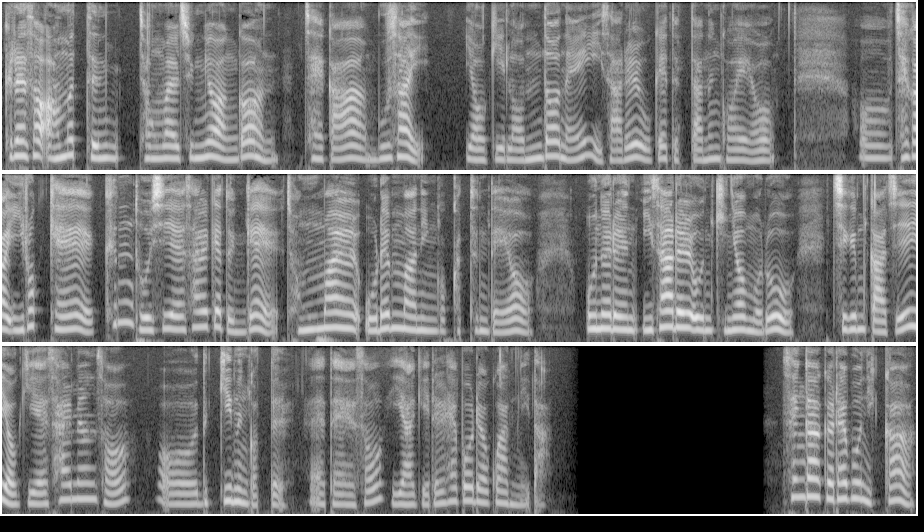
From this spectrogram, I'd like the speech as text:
그래서 아무튼 정말 중요한 건 제가 무사히 여기 런던에 이사를 오게 됐다는 거예요. 어, 제가 이렇게 큰 도시에 살게 된 게 정말 오랜만인 것 같은데요. 오늘은 이사를 온 기념으로 지금까지 여기에 살면서 어, 느끼는 것들에 대해서 이야기를 해보려고 합니다. 생각을 해보니까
